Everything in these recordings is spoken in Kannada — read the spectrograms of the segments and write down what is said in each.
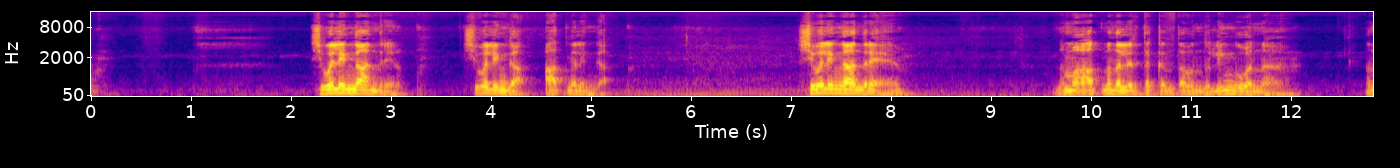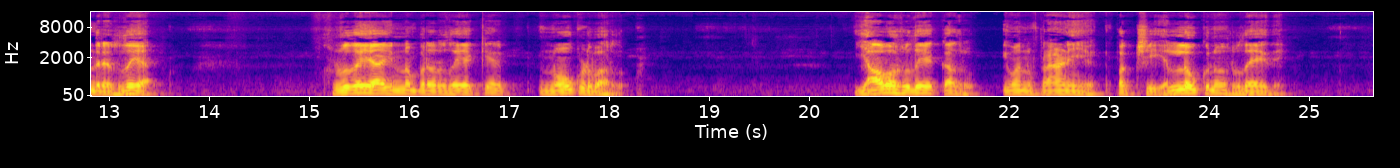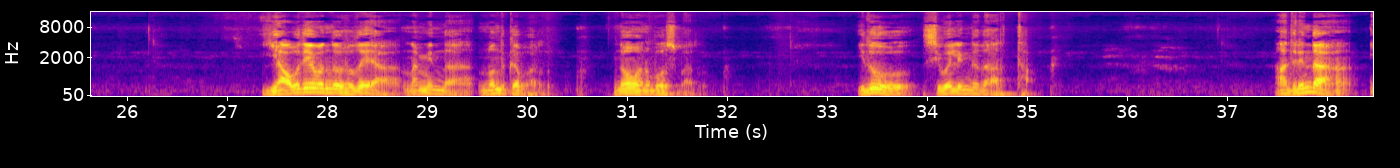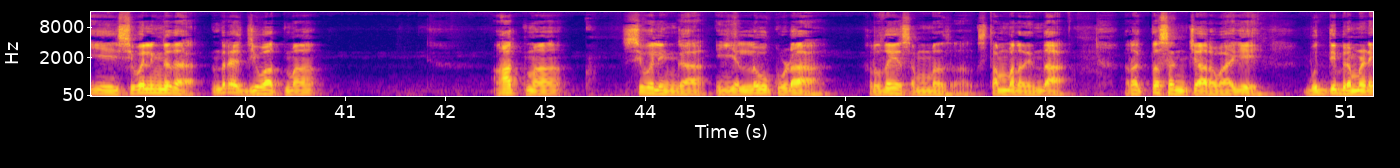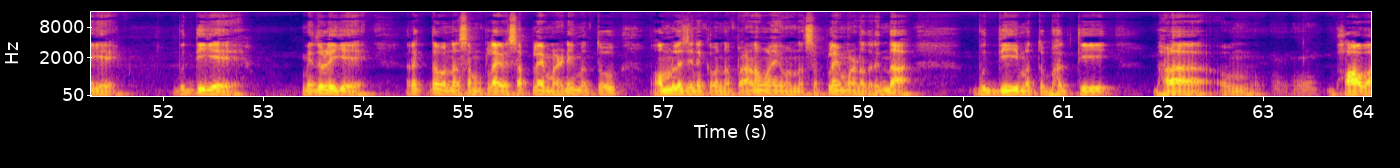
ಶಿವಲಿಂಗ ಅಂದ್ರೇನು? ಶಿವಲಿಂಗ, ಆತ್ಮಲಿಂಗ. ಶಿವಲಿಂಗ ಅಂದರೆ ನಮ್ಮ ಆತ್ಮದಲ್ಲಿರ್ತಕ್ಕಂಥ ಒಂದು ಲಿಂಗವನ್ನು, ಅಂದರೆ ಹೃದಯ. ಹೃದಯ ಇನ್ನೊಬ್ಬರ ಹೃದಯಕ್ಕೆ ನೋವು ಕೊಡಬಾರ್ದು. ಯಾವ ಹೃದಯಕ್ಕಾದರೂ ಇವನ್ ಪ್ರಾಣಿ, ಪಕ್ಷಿ ಎಲ್ಲವಕ್ಕೂ ಹೃದಯ ಇದೆ. ಯಾವುದೇ ಒಂದು ಹೃದಯ ನಮ್ಮಿಂದ ನೊಂದ್ಕೋಬಾರ್ದು, ನೋವು ಅನುಭವಿಸಬಾರ್ದು. ಇದು ಶಿವಲಿಂಗದ ಅರ್ಥ. ಆದ್ದರಿಂದ ಈ ಶಿವಲಿಂಗದ, ಅಂದರೆ ಜೀವಾತ್ಮ, ಆತ್ಮ, ಶಿವಲಿಂಗ, ಈ ಎಲ್ಲವೂ ಕೂಡ ಹೃದಯ ಸಂಬ, ಸ್ತಂಭನದಿಂದ ರಕ್ತ ಸಂಚಾರವಾಗಿ ಬುದ್ಧಿ ಭ್ರಮಣೆಗೆ, ಬುದ್ಧಿಗೆ, ಮೆದುಳಿಗೆ ರಕ್ತವನ್ನು ಸಂಪ್ಲೈ, ಸಪ್ಲೈ ಮಾಡಿ ಮತ್ತು ಆಮ್ಲಜನಕವನ್ನು, ಪ್ರಾಣವಾಯುವನ್ನು ಸಪ್ಲೈ ಮಾಡೋದರಿಂದ ಬುದ್ಧಿ ಮತ್ತು ಭಕ್ತಿ, ಬಹಳ ಭಾವ,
